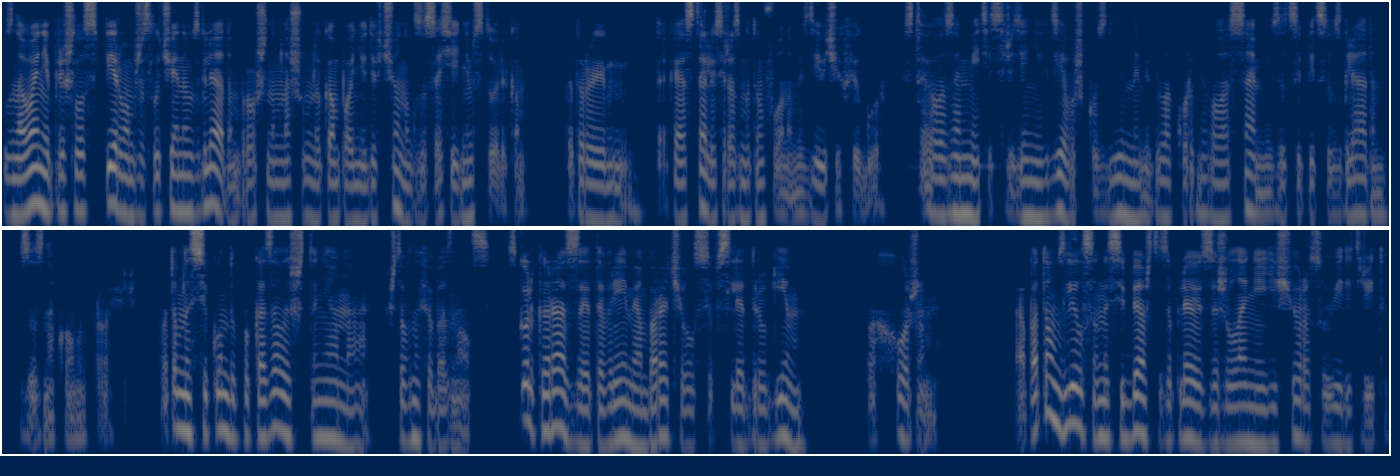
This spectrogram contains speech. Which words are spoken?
Узнавание пришло с первым же случайным взглядом, брошенным на шумную компанию девчонок за соседним столиком которые так и остались размытым фоном из девичьих фигур. Стоило заметить среди них девушку с длинными белокурыми волосами и зацепиться взглядом за знакомый профиль. Потом на секунду показалось, что не она, что вновь обознался. Сколько раз за это время оборачивался вслед другим, похожим, а потом злился на себя, что цепляюсь за желание еще раз увидеть Риту.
